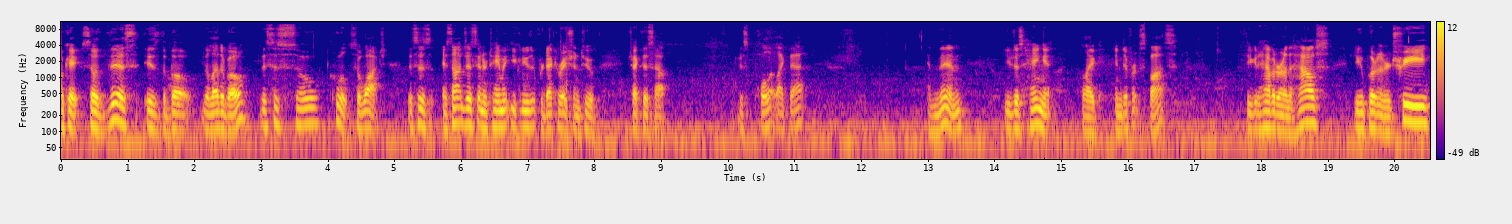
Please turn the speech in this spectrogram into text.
Okay, so this is the bow, the leather bow. This is so cool. So watch. This is, it's not just entertainment. You can use it for decoration too. Check this out. Just pull it like that. And then you just hang it like in different spots. You can have it around the house. You can put it on a tree.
